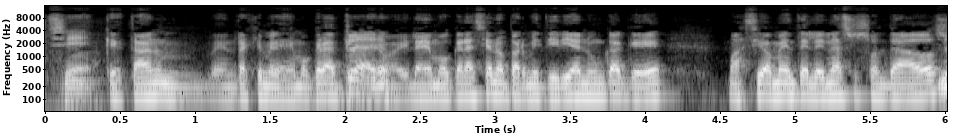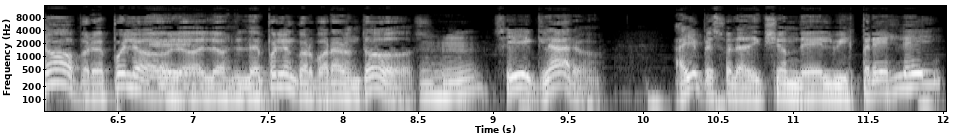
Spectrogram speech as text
Sí. que están en regímenes democráticos. Claro. ¿no? Y la democracia no permitiría nunca que masivamente leen a sus soldados. No, pero después lo, Eh, lo- lo- después lo incorporaron todos. Sí, claro. ahí empezó la adicción de Elvis Presley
